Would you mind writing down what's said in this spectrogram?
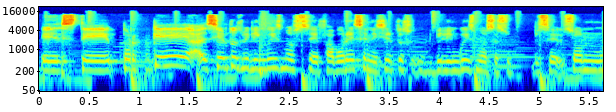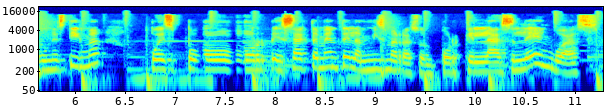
Este, ¿Por qué ciertos bilingüismos se favorecen y ciertos bilingüismos son un estigma? Pues por exactamente la misma razón, porque las lenguas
